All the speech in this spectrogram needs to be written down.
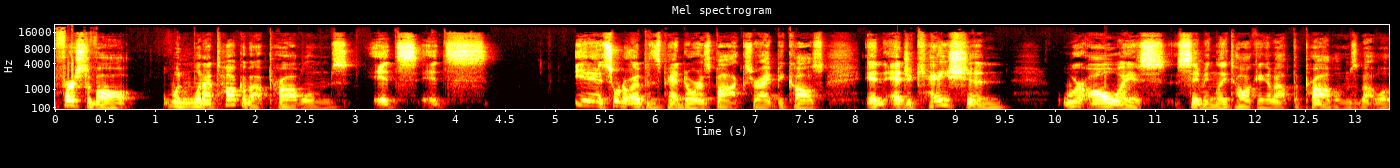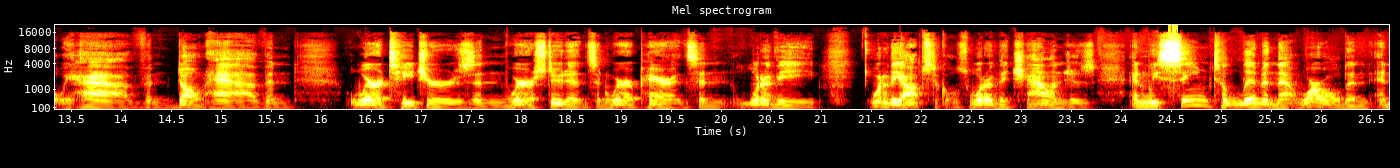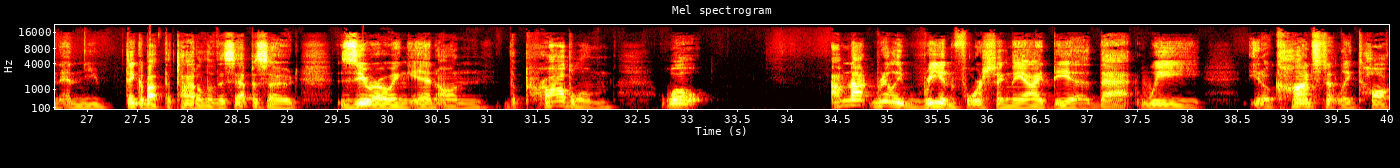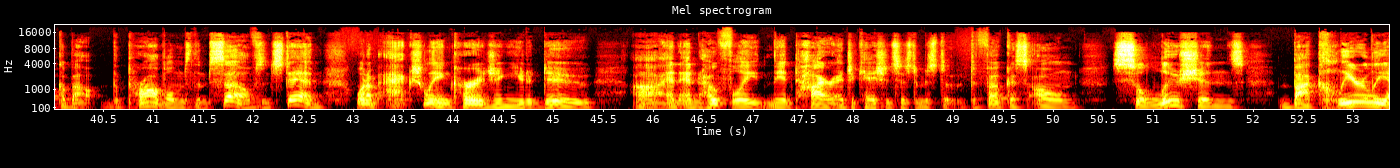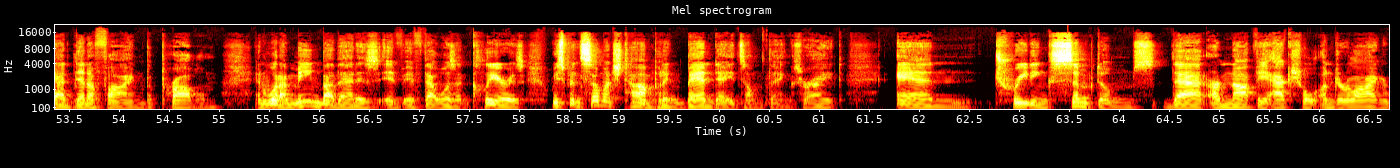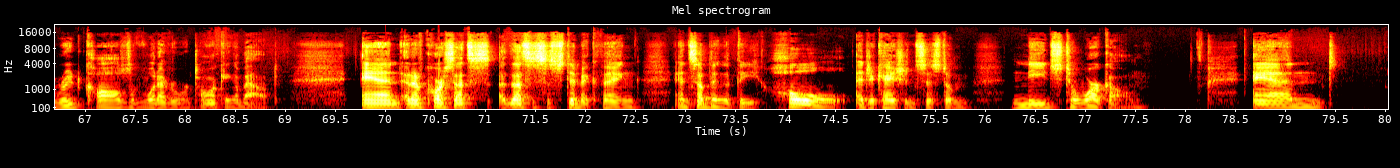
first of all, when when I talk about problems, it's it's it sort of opens Pandora's box, right? Because in education, we're always seemingly talking about the problems, about what we have and don't have, and where are teachers and where are students and where are parents and what are the what are the obstacles? What are the challenges? And we seem to live in that world and and and you think about the title of this episode zeroing in on the problem. Well i'm not really reinforcing the idea that we you know, constantly talk about the problems themselves. Instead, what I'm actually encouraging you to do, uh, and and hopefully the entire education system is to, to focus on solutions by clearly identifying the problem. And what I mean by that is, if, if that wasn't clear, is we spend so much time putting band aids on things, right? And treating symptoms that are not the actual underlying root cause of whatever we're talking about. And and of course that's that's a systemic thing and something that the whole education system needs to work on. And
